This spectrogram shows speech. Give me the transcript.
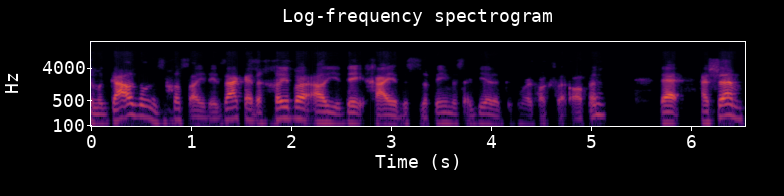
is a famous idea that the Gemara talks about often. That Hashem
